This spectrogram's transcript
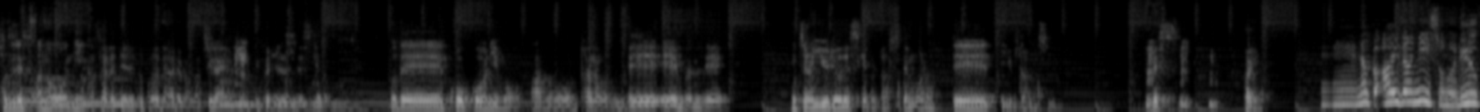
はずです。あの、認可されているところであれば間違いなくやってくれるんですけど。ここで高校にもあの頼んで、英文で、もちろん有料ですけど出してもらってっていう感じです。はい。えー、なんか間にその留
